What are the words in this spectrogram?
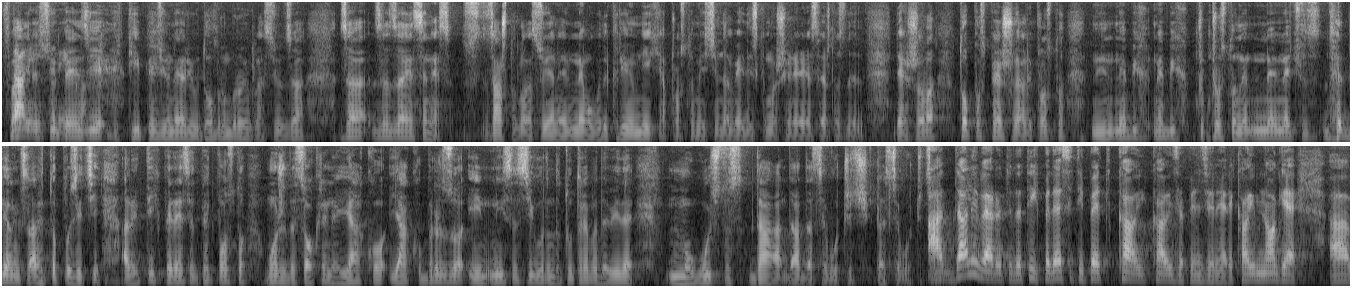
smanjene su im penzije i ti penzioneri u dobrom broju glasuju za, za, za, za SNS. Zašto glasuju? Ja ne, ne mogu da krivim njih. Ja prosto mislim da medijska mašinerija, sve što se dešava, to pospešuje. Ali prosto ne bih, ne bih prosto ne, ne, neću da delim savjet opoziciji, ali tih 55% može da se okrene jako, jako brzo i nisam siguran da tu treba da vide mogućnost da, da, da se Vučić, da se Vučić. A da li verujete da tih 55, kao i, kao i za penzionere, kao i mnoge, a,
